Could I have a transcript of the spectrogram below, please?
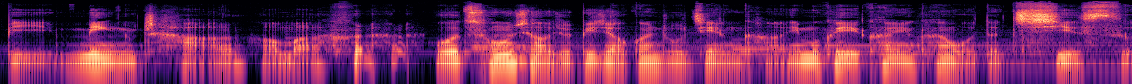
比命长，好吗？我从小就比较关注健康，你们可以看一看我的气色。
